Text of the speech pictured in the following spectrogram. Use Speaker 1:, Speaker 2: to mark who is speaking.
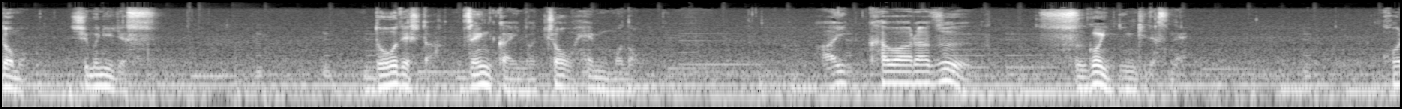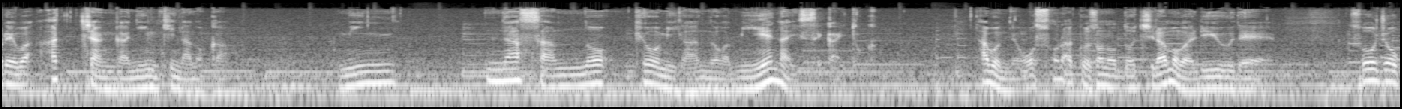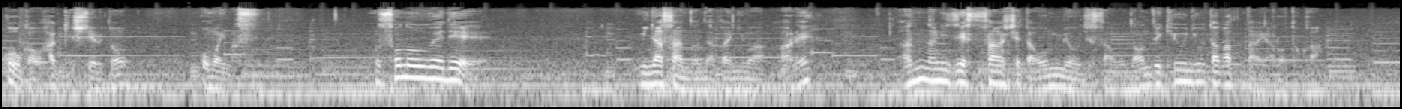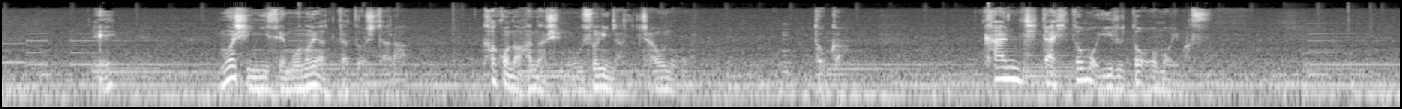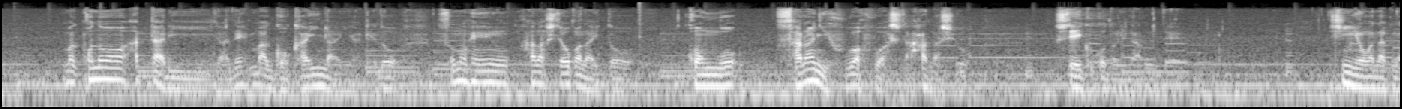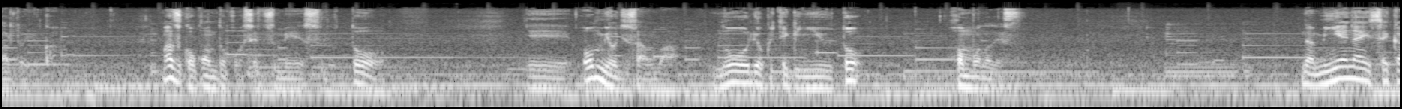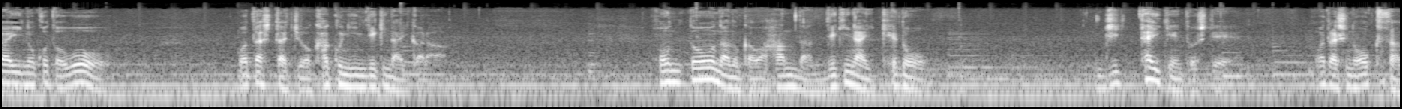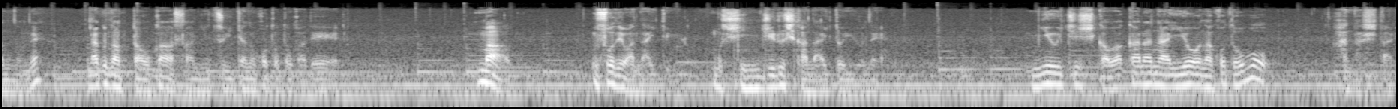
Speaker 1: どうも渋兄です。どうでした？前回の長編もの。相変わらずすごい人気ですね。これはあっちゃんが人気なのかみなさんの興味があるのが見えない世界とか。多分ねおそらくそのどちらもが理由で相乗効果を発揮していると思います。その上で皆さんの中にはあれ？あんなに絶賛してた陰陽師さんをなんで急に疑ったんやろとか。え？もし偽物やったとしたら過去の話も嘘になっちゃうの？とか感じた人もいると思います。まあ、この辺りがね、まあ、誤解なんやけどその辺を話しておかないと今後さらにふわふわした話をしていくことになるんで信用がなくなるというかまずここのとこを説明すると、えー、陰陽師さんは能力的に言うと本物です。だ見えない世界のことを私たちは確認できないから本当なのかは判断できないけど実体験として私の奥さんのね亡くなったお母さんについてのこととかでまあ嘘ではないというもう信じるしかないというね身内しかわからないようなことを話したり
